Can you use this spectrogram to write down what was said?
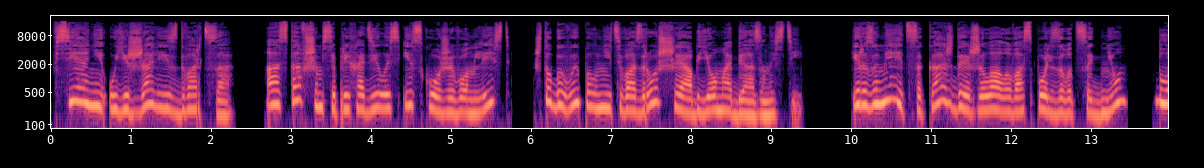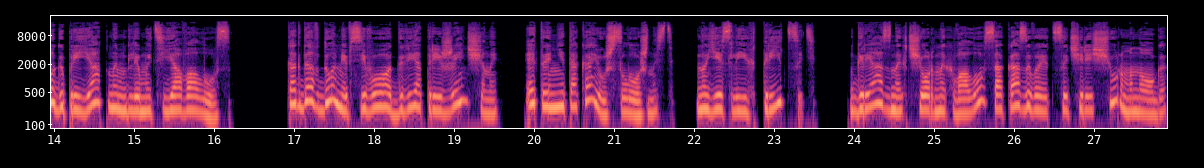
Все они уезжали из дворца, а оставшимся приходилось из кожи вон лезть, чтобы выполнить возросший объем обязанностей. И, разумеется, каждая желала воспользоваться днем, благоприятным для мытья волос. Когда в доме всего две-три женщины, это не такая уж сложность, но если их тридцать, грязных черных волос оказывается чересчур много.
